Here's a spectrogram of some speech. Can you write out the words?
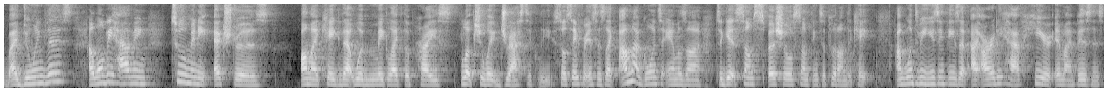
by doing this. I won't be having too many extras on my cake that would make like the price fluctuate drastically. So say for instance, like I'm not going to Amazon to get some special something to put on the cake. I'm going to be using things that I already have here in my business.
